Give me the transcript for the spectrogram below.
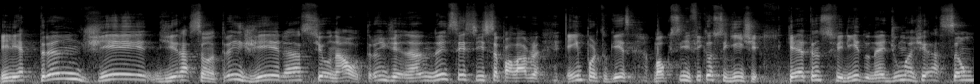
ele é transgeração, é transgeracional, transger, nem sei se isso é a palavra em português, mas o que significa é o seguinte, que ele é transferido né, de uma geração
